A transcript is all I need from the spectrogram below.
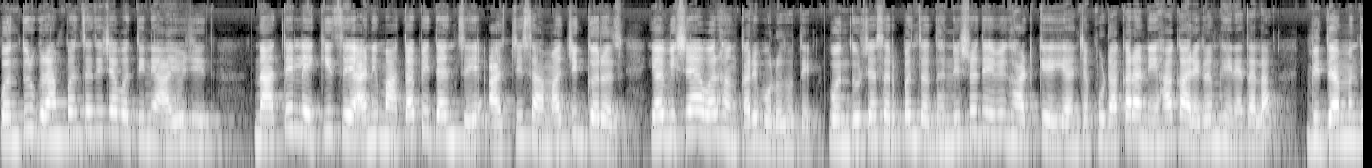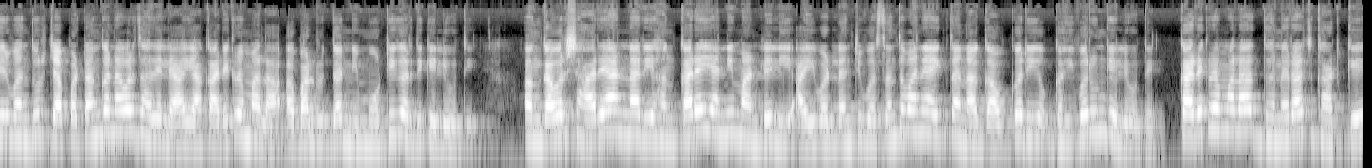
वंतूर ग्रामपंचायतीच्या वतीने आयोजित नातेलेकीचे आणि माता पित्यांचे आजची सामाजिक गरज या विषयावर हंकारे बोलत होते. वंदूरच्या सरपंच धनिष्ठ देवी घाटके यांच्या पुढाकाराने हा कार्यक्रम घेण्यात आला. विद्यामंदिर वंदूरच्या पटांगणावर झालेल्या या कार्यक्रमाला अबालवृद्धांनी मोठी गर्दी केली होती. अंगावर शहारे आणणारी हंकारे यांनी मांडलेली आईवडिलांची वसंतवाणी ऐकताना गावकरी गहिवरून गेले होते. कार्यक्रमाला धनराज घाटके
